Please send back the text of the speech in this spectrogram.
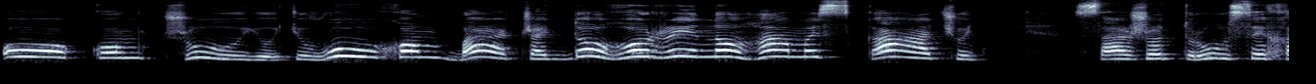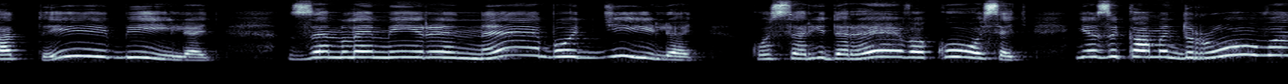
оком чують, вухом бачать, догори ногами скачуть. Сажотруси хати білять, землеміри небо ділять, косарі дерева косять, язиками дрова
